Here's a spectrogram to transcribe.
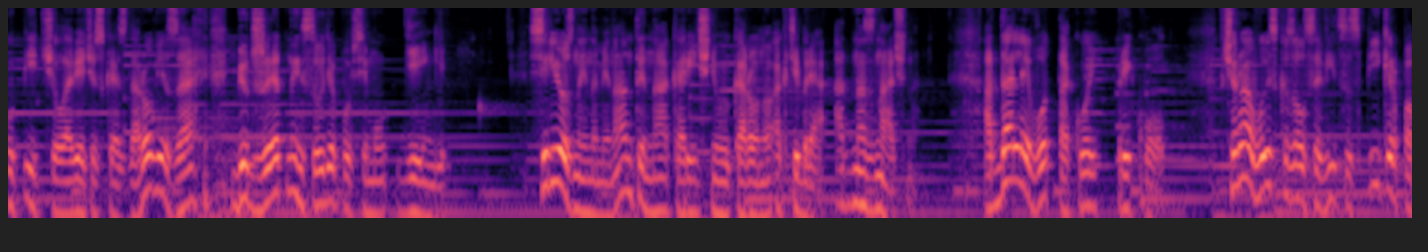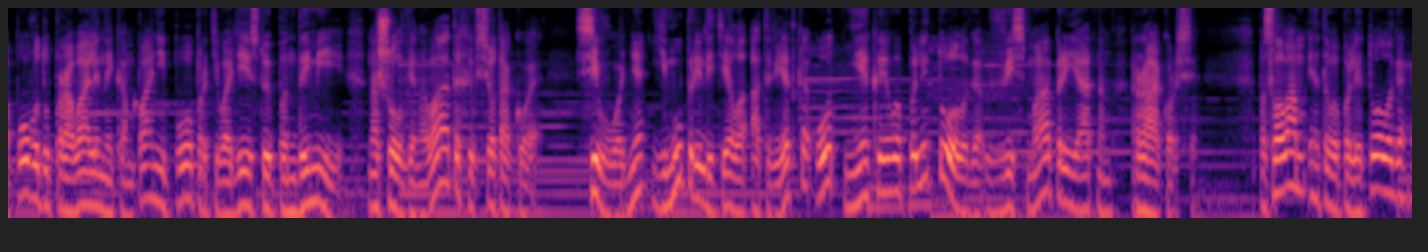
купить человеческое здоровье за бюджетные, судя по всему, деньги. Серьезные номинанты на коричневую корону октября однозначно – а далее вот такой прикол. Вчера высказался вице-спикер по поводу проваленной кампании по противодействию пандемии, нашел виноватых и все такое. Сегодня ему прилетела ответка от некоего политолога в весьма приятном ракурсе. По словам этого политолога,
